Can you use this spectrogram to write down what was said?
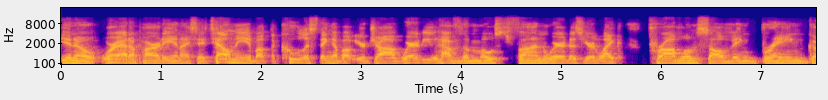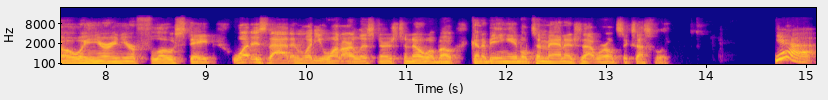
you know, we're at a party and I say, tell me about the coolest thing about your job. Where do you have the most fun? Where does your like problem solving brain go when you're in your flow state? What is that? And what do you want our listeners to know about kind of being able to manage that world successfully? Yeah,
